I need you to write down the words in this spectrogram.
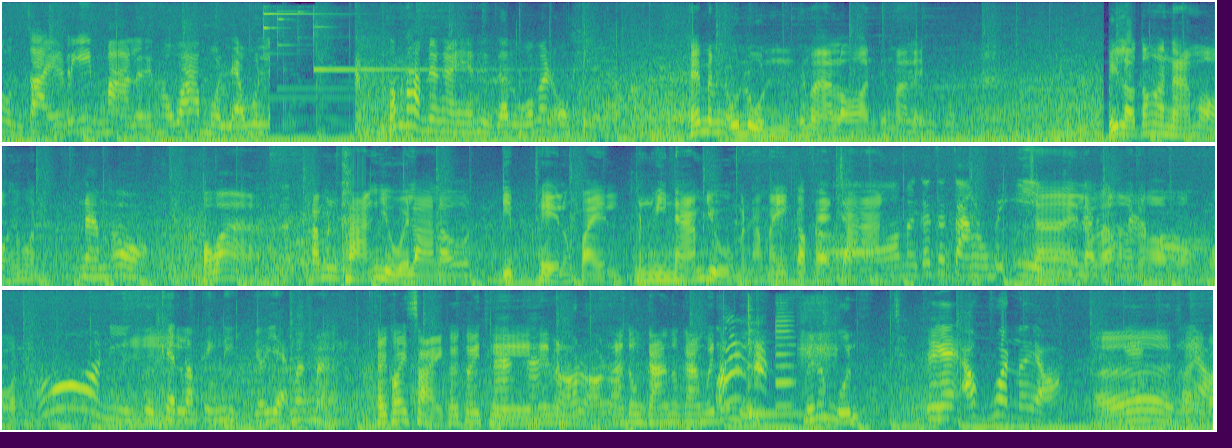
สนใจรีบมาเลยเพราะว่าหมดแล้วหมดเลยต้องทำยังไงอะถึงจะรู้ว่ามันโอเคแล้วให้มันอุ่นๆ ขึ้นมาร้อนขึ้นมาเลย อุ่นอ่าเฮ้ยเราต้องเอาน้ำออกให้หมดน้ำออก เพราะว่าถ้ามันค้างอยู่เวลาเราดิฟเทลงไป มันมีน้ำอยู่มันทำให้กาแฟจาง อ๋อ มันก็จะจางลงไปอีกใช่พะฉะเรานั้นก็เอาน้ำออกให้หมด อ๋อ นี่คือเคล็ดลับเทคนิคเยอะแยะมากมาย ค่อยๆใส่ค่อยๆเทอะให้มันเหรอเหรอเหรออะตรงกลางตรงกลางไม่ต้องหมุนไม่ต้องหมุนยังไงเอาพรวดเลยเหรอ เออ ใส่ไป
